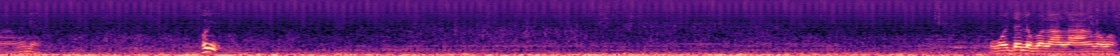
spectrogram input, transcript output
มาไหมเนี่ย เฮ้ย ผมว่าได้เวลาล้างแล้วอะ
